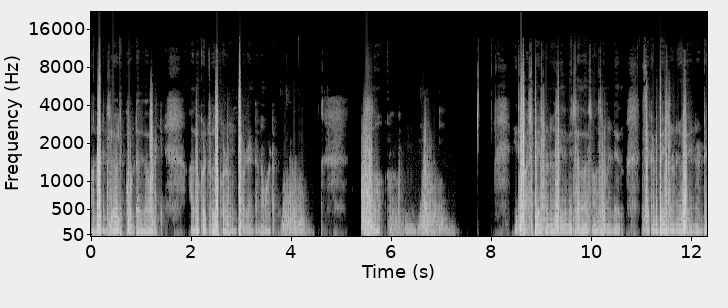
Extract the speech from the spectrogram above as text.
కాన్ఫిడెన్స్ లెవెల్ ఎక్కువ ఉంటుంది కాబట్టి అదొకటి చూసుకోవడం ఇంపార్టెంట్ అన్నమాట. సో ఇది ఫస్ట్ పేజ్లో న్యూస్ ఇది మీరు చదవాల్సిన అవసరం ఏం లేదు. సెకండ్ పేజ్లో న్యూస్ ఏంటంటే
